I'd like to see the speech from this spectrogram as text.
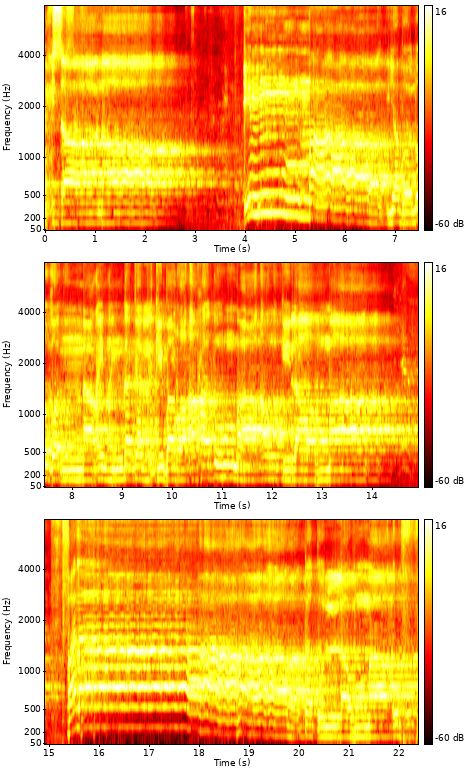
إحسانا إما يبلغن عندك الكبر أحدهما أو كلاهما فلا تقل لهما اف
